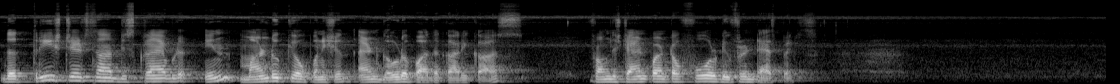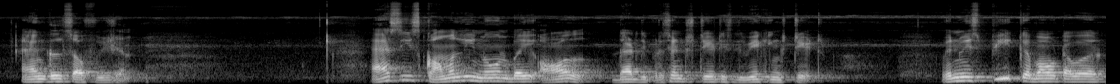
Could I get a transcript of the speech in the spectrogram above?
the three states are described in Mandukya Upanishad and Gaudapada Karikas from the standpoint of four different aspects angles of vision. As is commonly known by all that the present state is the waking state. When we speak about our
